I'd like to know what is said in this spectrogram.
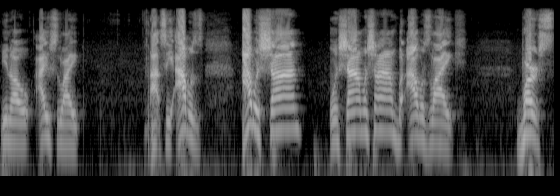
you know I used to like. I see. I was, I was Sean when Sean was Sean, but I was like worse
